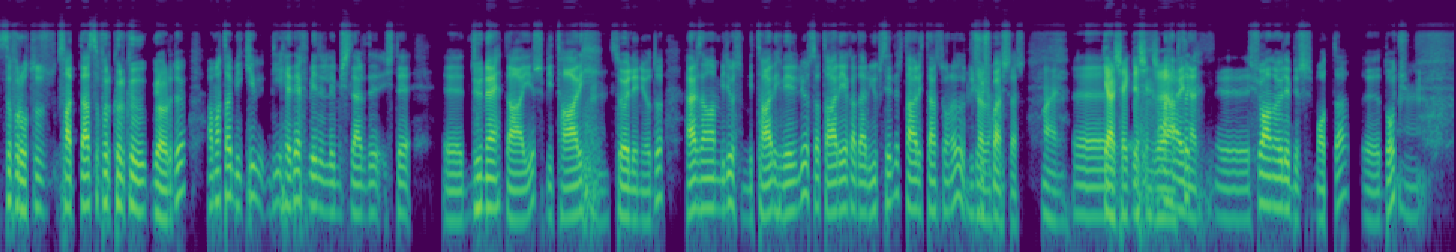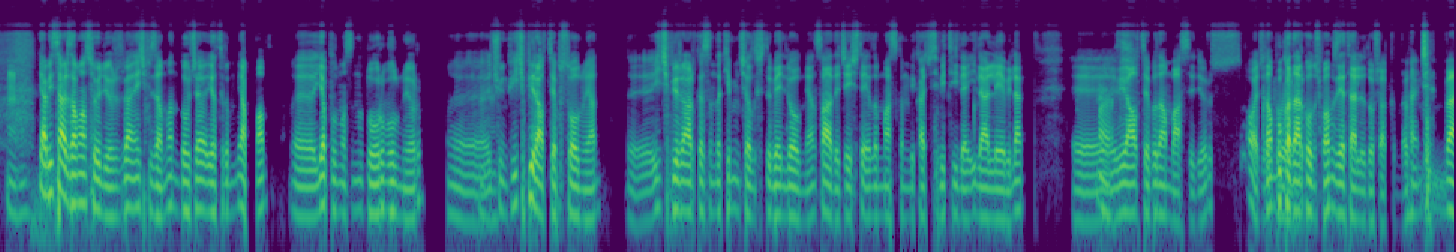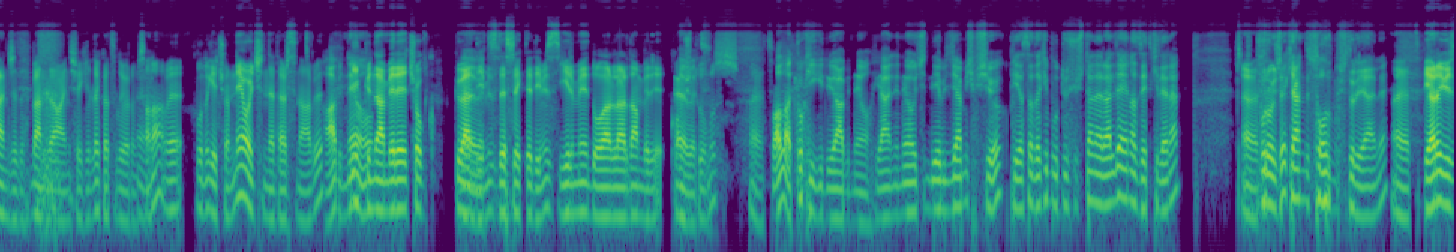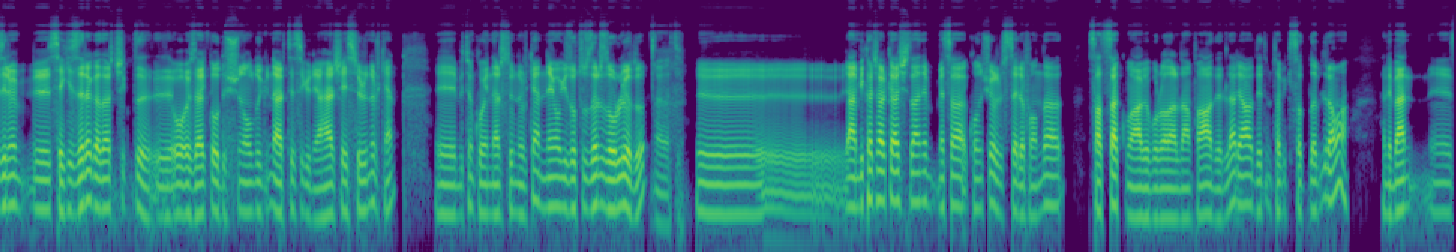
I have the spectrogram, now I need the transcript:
0.30 hatta 0.40'ı gördü. Ama tabii ki bir hedef belirlemişlerdi. İşte eee, düne dair bir tarih söyleniyordu. Her zaman biliyorsun bir tarih veriliyorsa tarihe kadar yükselir, tarihten sonra da düşüş Tabii. başlar. Aynen. Eee, Gerçekleşince aynen. artık. Eee, şu an öyle bir modda eee, Doge. Hı. Hı hı. Ya biz her zaman söylüyoruz. Ben hiçbir zaman Doge'a yatırım yapmam. Eee, yapılmasını doğru bulmuyorum. Hı Eee, hı. çünkü hiçbir altyapısı olmayan, hiçbir arkasında kimin çalıştığı belli olmayan, sadece işte Elon Musk'ın birkaç tweetiyle ilerleyebilen bir Evet. altyapıdan bahsediyoruz. O açıdan bu kadar konuşmamız yeterli Doge hakkında bence. Bence de. Ben de aynı şekilde katılıyorum Evet. sana ve bunu geçiyorum. Neo için ne dersin abi? Abi İlk Neo günden beri çok güvendiğimiz, Evet. desteklediğimiz 20 dolarlardan beri Evet. konuştuğumuz. Evet. Valla çok iyi gidiyor abi Neo. Yani Neo için diyebileceğim hiçbir şey yok. Piyasadaki bu düşüşten herhalde en az etkilenen Evet. proje kendisi olmuştur yani. Evet. Bir ara 128'lere kadar çıktı. Hı. o özellikle o düşüşün olduğu gün ertesi gün. Yani her şey sürünürken, e, bütün coinler sürünürken Neo 130'ları zorluyordu. Evet. Ee, yani birkaç arkadaşla hani mesela konuşuyoruz biz telefonda satsak mı abi buralardan falan dediler. Ya dedim tabii ki satılabilir ama hani ben e,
